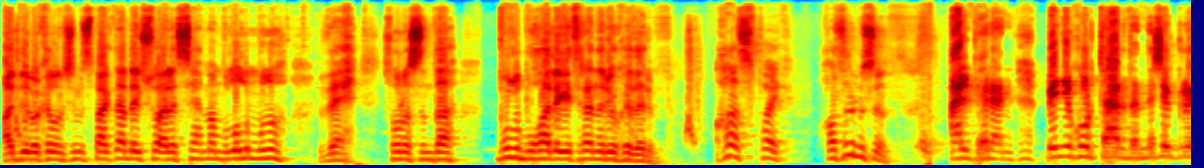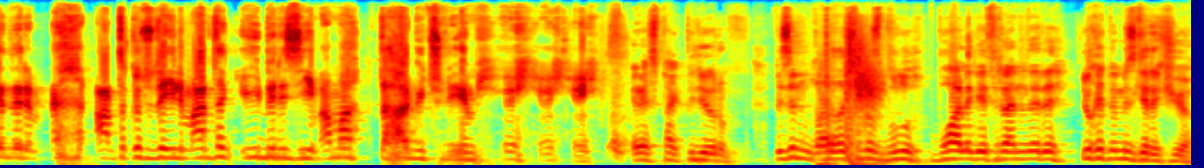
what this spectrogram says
Hadi bakalım şimdi Spike nerede Exo ailesi hemen bulalım bunu ve sonrasında bulu bu hale getirenleri yok edelim. Aha Spike hazır mısın? Alperen beni kurtardın teşekkür ederim. Artık kötü değilim artık iyi birisiyim ama daha güçlüyüm. Evet Spike biliyorum. Bizim kardeşimiz bulu bu hale getirenleri yok etmemiz gerekiyor.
